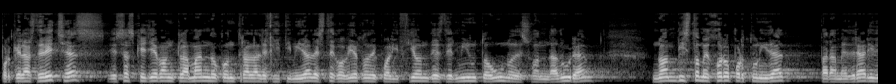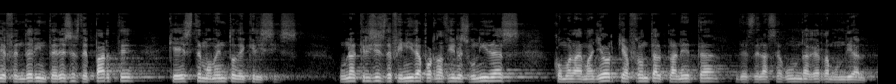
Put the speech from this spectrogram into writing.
Porque las derechas, esas que llevan clamando contra la legitimidad de este Gobierno de coalición desde el minuto uno de su andadura, no han visto mejor oportunidad para medrar y defender intereses de parte que este momento de crisis. Una crisis definida por Naciones Unidas como la mayor que afronta el planeta desde la Segunda Guerra Mundial.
